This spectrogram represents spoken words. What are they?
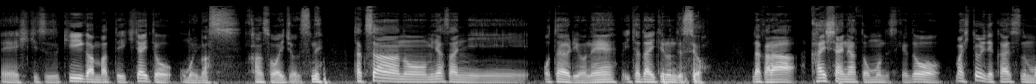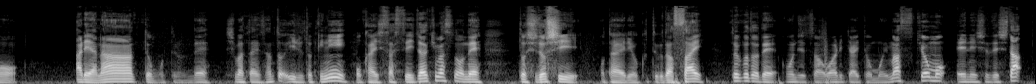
えー、引き続き頑張っていきたいと思います。感想は以上ですね。たくさんあの、皆さんにお便りをね、いただいてるんですよ。だから、返したいなと思うんですけど、まあ一人で返すのもあれやなーって思ってるんで、柴谷さんといる時にお返しさせていただきますので、どしどしお便り送ってください。ということで、本日は終わりたいと思います。今日も A 練習でした。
